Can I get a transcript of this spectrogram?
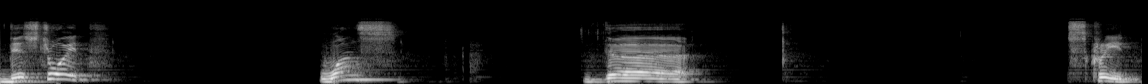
destroyed once the screen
